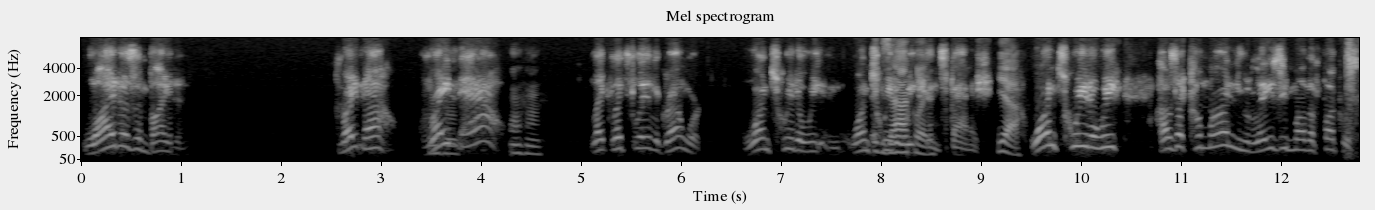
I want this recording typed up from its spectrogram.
Why doesn't Biden, right now, right Mhm. now, Mm-hmm. like let's lay the groundwork. One tweet a week, one tweet Exactly. a week in Spanish. Yeah. One tweet a week. I was like, come on, you lazy motherfuckers.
